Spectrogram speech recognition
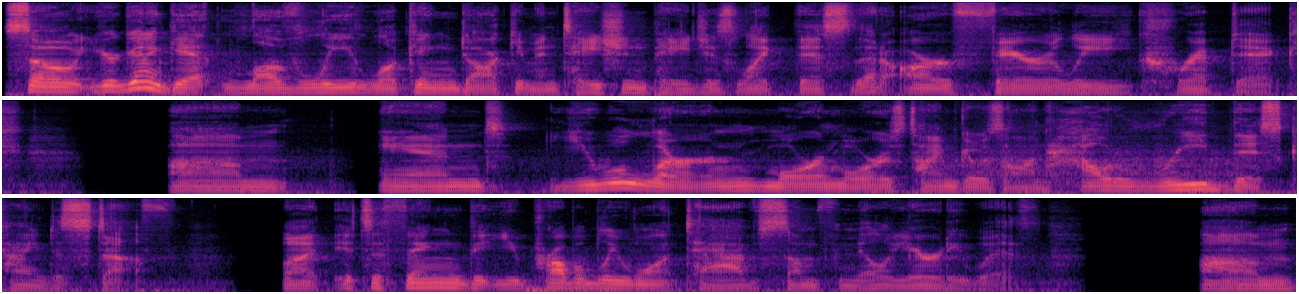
so you're going to get lovely looking documentation pages like this that are fairly cryptic. Um, and you will learn more and more as time goes on how to read this kind of stuff. But it's a thing that you probably want to have some familiarity with. Um,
